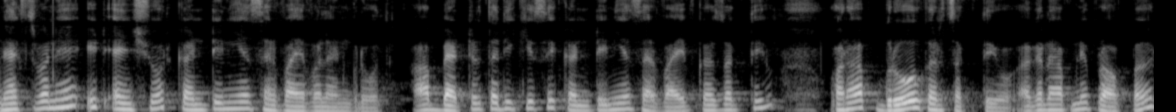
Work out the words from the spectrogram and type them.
नेक्स्ट वन है it ensure continuous survival and growth आप बेटर तरीके से कंटिन्यूस सर्वाइव कर सकते हो और आप ग्रो कर सकते हो, अगर आपने प्रॉपर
